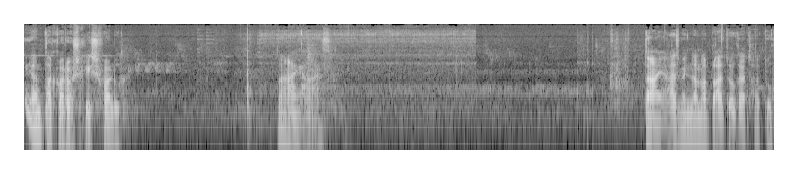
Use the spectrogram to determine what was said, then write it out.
Ilyen takaros kis falu. Tájház. Tájház minden nap látogatható.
